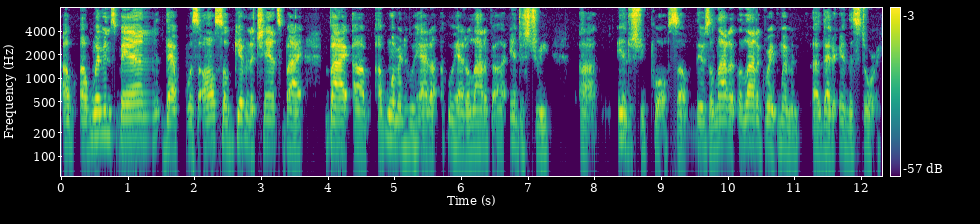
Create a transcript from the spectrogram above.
a, a women's band that was also given a chance by by uh, a woman who had a, who had a lot of uh, industry industry pull. So there's a lot of a lot of great women that are in the story.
